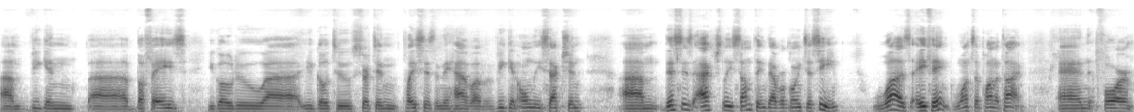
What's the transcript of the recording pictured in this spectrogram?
um, vegan uh, buffets, you go to uh, you go to certain places and they have a vegan only section. Um, this is actually something that we're going to see was a thing once upon a time, and for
